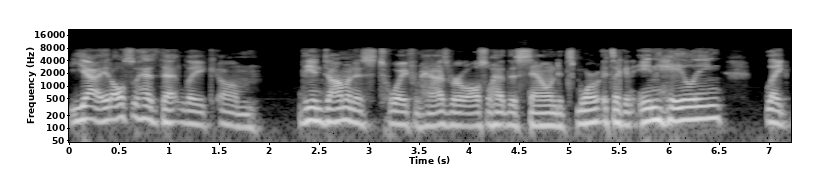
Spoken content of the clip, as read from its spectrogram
Yeah, it also has that like um the Indominus toy from Hasbro also had this sound. It's more it's like an inhaling like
